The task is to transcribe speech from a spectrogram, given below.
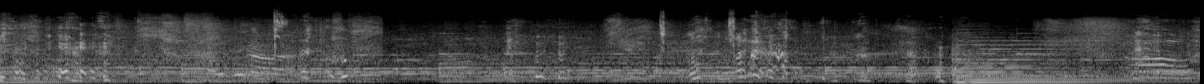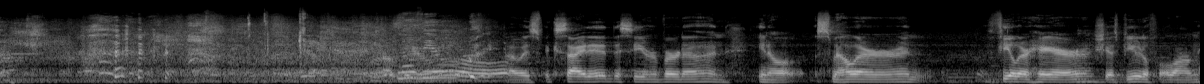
Love you. I was excited to see Roberta and, you know, smell her and feel her hair. She has beautiful, long,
